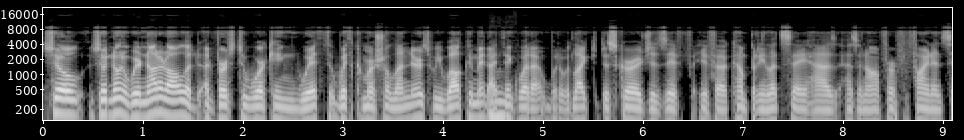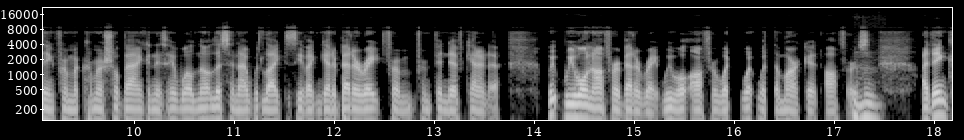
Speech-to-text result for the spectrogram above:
So, so no, we're not at all adverse to working with with commercial lenders. We welcome it. Mm-hmm. I think what I, what I would like to discourage is if if a company, let's say, has has an offer for financing from a commercial bank, and they say, well, no, listen, I would like to see if I can get a better rate from from FinDev Canada. We, we won't offer a better rate. We will offer what what, what the market offers. Mm-hmm. I think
